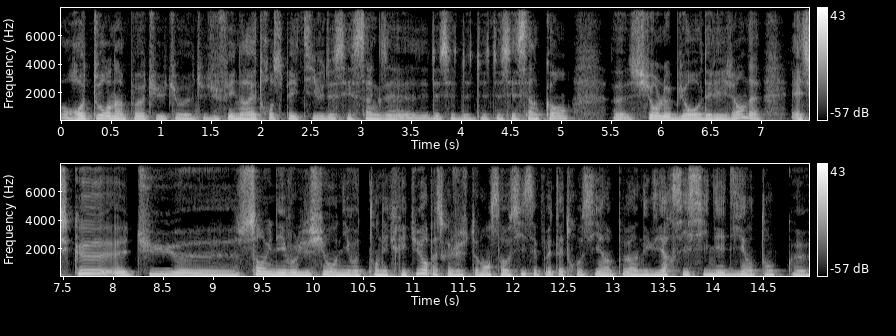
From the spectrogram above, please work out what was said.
retourne un peu, tu, tu, tu, fais une rétrospective de ces cinq, de ces, cinq ans euh, sur le bureau des légendes. Est-ce que euh, tu euh, sens une évolution au niveau de ton écriture? Parce que justement, ça aussi, c'est peut-être aussi un peu un exercice inédit en tant que,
